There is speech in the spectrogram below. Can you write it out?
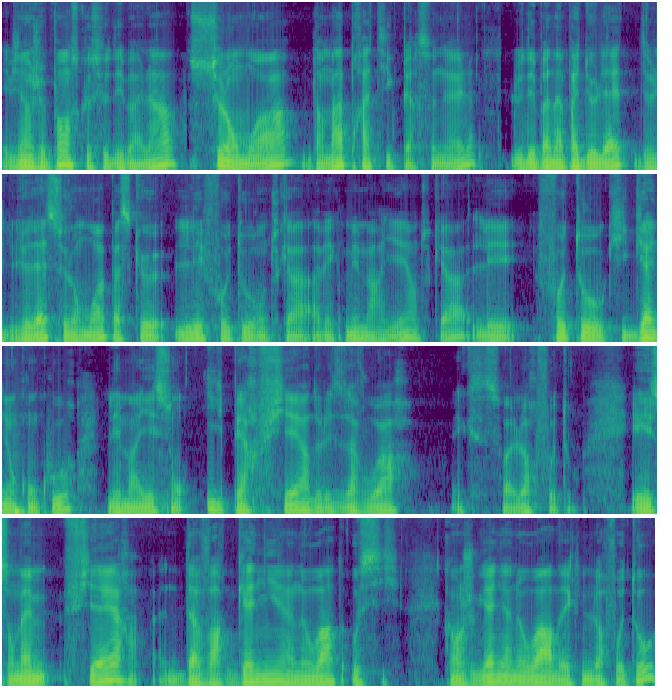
Eh bien, je pense que ce débat-là, selon moi, dans ma pratique personnelle, le débat n'a pas de lieu d'être, selon moi, parce que les photos, en tout cas avec mes mariés, en tout cas, les photos qui gagnent en concours, les mariés sont hyper fiers de les avoir et que ce soit leurs photos. Et ils sont même fiers d'avoir gagné un award aussi. Quand je gagne un award avec leurs photos,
